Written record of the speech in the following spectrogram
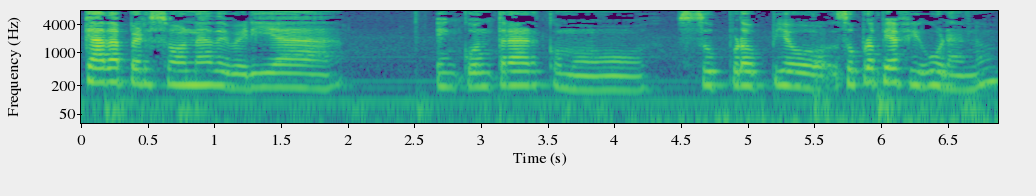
cada persona debería encontrar como su propio su propia figura, ¿no?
